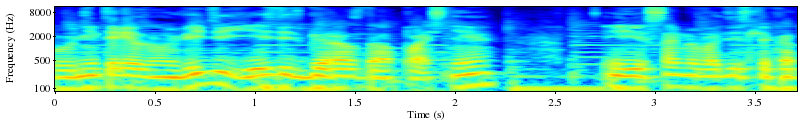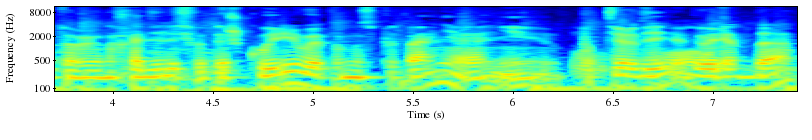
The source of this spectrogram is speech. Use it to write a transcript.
в нетрезвом виде ездить гораздо опаснее. И сами водители, которые находились в этой шкуре, в этом испытании, они подтвердили, говорят, да,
